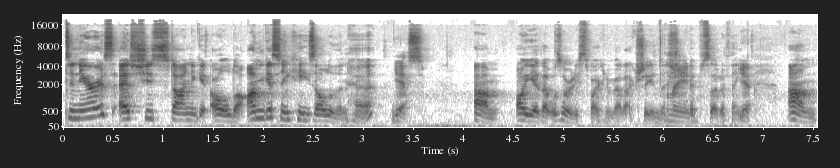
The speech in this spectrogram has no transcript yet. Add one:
Daenerys, as she's starting to get older, I'm guessing he's older than her. Yes. Um, oh yeah, that was already spoken about actually in this I mean, episode, I think. yeah. Um,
